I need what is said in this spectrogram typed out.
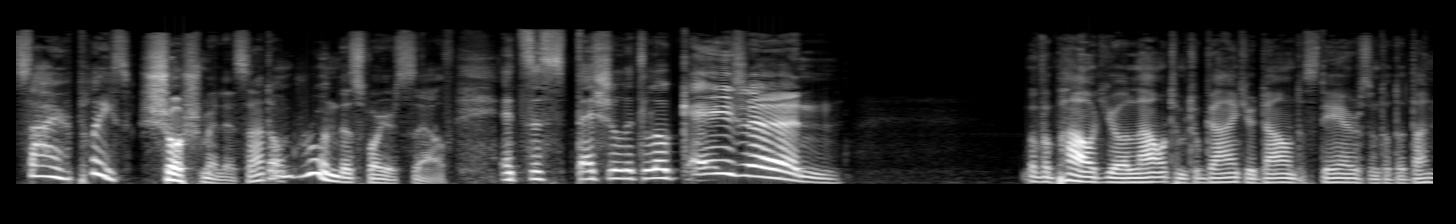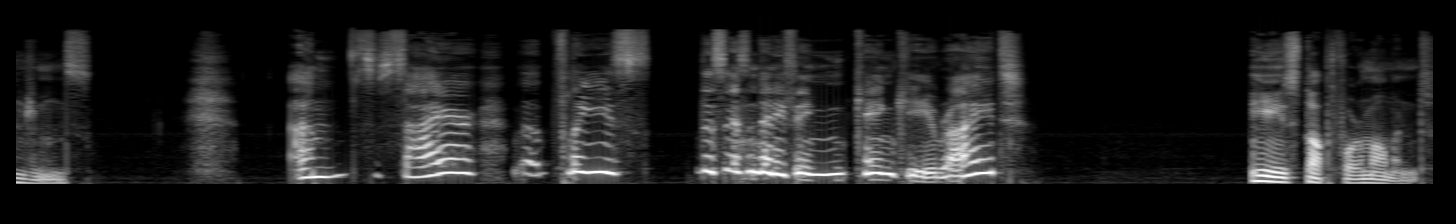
Sire, please. Shush, Melissa. Don't ruin this for yourself. It's a special little occasion. With a pout, you allowed him to guide you down the stairs into the dungeons. Um, sire, uh, please, this isn't anything kinky, right? He stopped for a moment.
